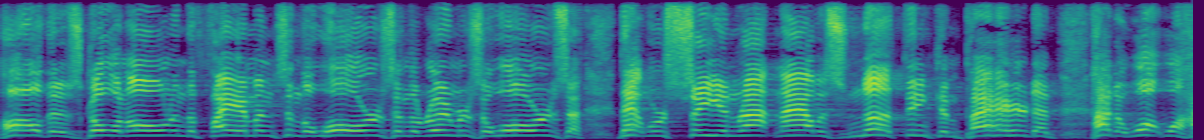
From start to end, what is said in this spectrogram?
all that is going on and the famines and the wars and the rumors of wars uh, that we're seeing right now is nothing compared uh, to what will happen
